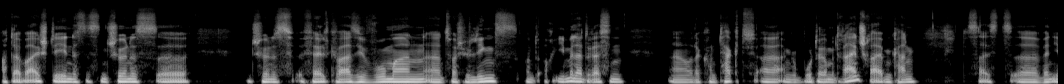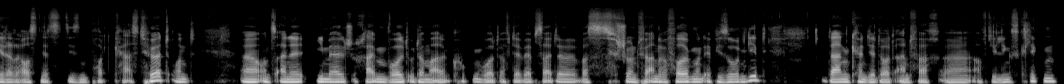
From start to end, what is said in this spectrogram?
auch dabei stehen. Das ist ein schönes, äh, ein schönes Feld quasi, wo man äh, zum Beispiel Links und auch E-Mail-Adressen äh, oder Kontaktangebote äh, mit reinschreiben kann. Das heißt, äh, wenn ihr da draußen jetzt diesen Podcast hört und äh, uns eine E-Mail schreiben wollt oder mal gucken wollt auf der Webseite, was es schon für andere Folgen und Episoden gibt, dann könnt ihr dort einfach äh, auf die Links klicken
